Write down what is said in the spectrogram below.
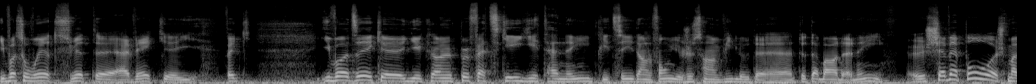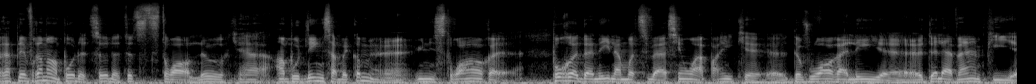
il va s'ouvrir tout de suite avec. Fait que il va dire qu'il est un peu fatigué, il est tanné, puis tu sais, dans le fond, il a juste envie de tout abandonner. Euh, je savais pas, je me rappelais vraiment pas de ça, de toute cette histoire-là. En bout de ligne, ça va être comme euh, une histoire euh, pour redonner la motivation à Pike de vouloir aller de l'avant, puis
